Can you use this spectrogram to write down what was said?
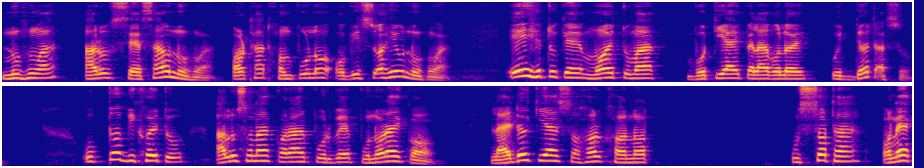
নোহোৱা আৰু চেঁচাও নোহোৱা অৰ্থাৎ সম্পূৰ্ণ অবিশ্বাসীও নোহোৱা। এই হেতুকে মই তোমাক বটিয়াই পেলাবলৈ উদ্যত আছো। উক্ত বিষয়টো আলোচনা কৰাৰ পূৰ্বে পুনৰাই কওঁ লাইডকিয়া চহৰখনত উচ্চতা অনেক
